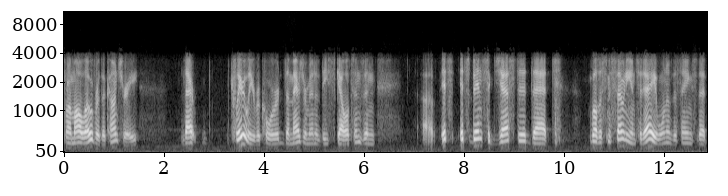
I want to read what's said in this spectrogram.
from all over the country that clearly record the measurement of these skeletons. And uh, it's it's been suggested that well the Smithsonian today one of the things that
